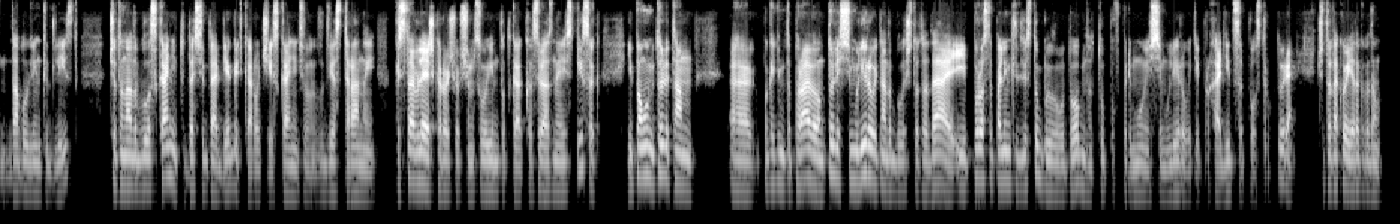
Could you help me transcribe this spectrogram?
double linked list, что-то надо было сканить, туда-сюда бегать, короче, и сканить в, две стороны. Представляешь, короче, в общем, свой input как связанный список, и, по-моему, то ли там э, по каким-то правилам, то ли симулировать надо было что-то, да, и просто по linked листу было удобно тупо впрямую симулировать и проходиться по структуре. Что-то такое, я такой подумал,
